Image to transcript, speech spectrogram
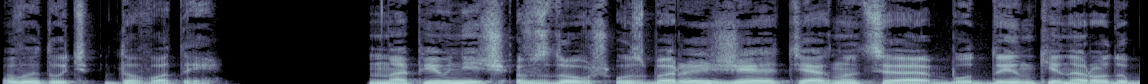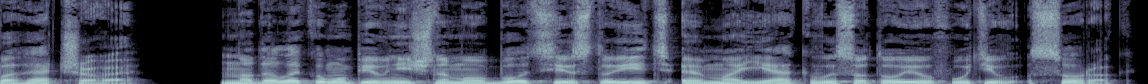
ведуть до води. На північ вздовж узбережжя тягнуться будинки народу багатшого. На далекому північному боці стоїть маяк висотою футів 40.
